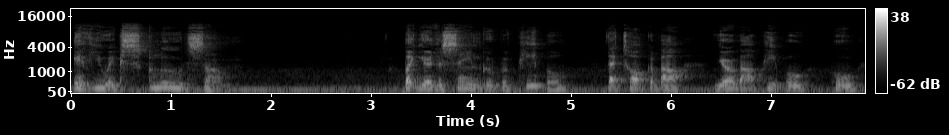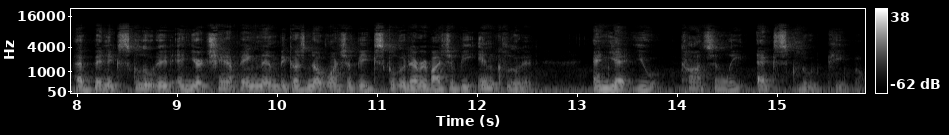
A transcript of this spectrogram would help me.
if you exclude some? But you're the same group of people that talk about, you're about people who have been excluded and you're championing them because no one should be excluded, everybody should be included. And yet you constantly exclude people.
